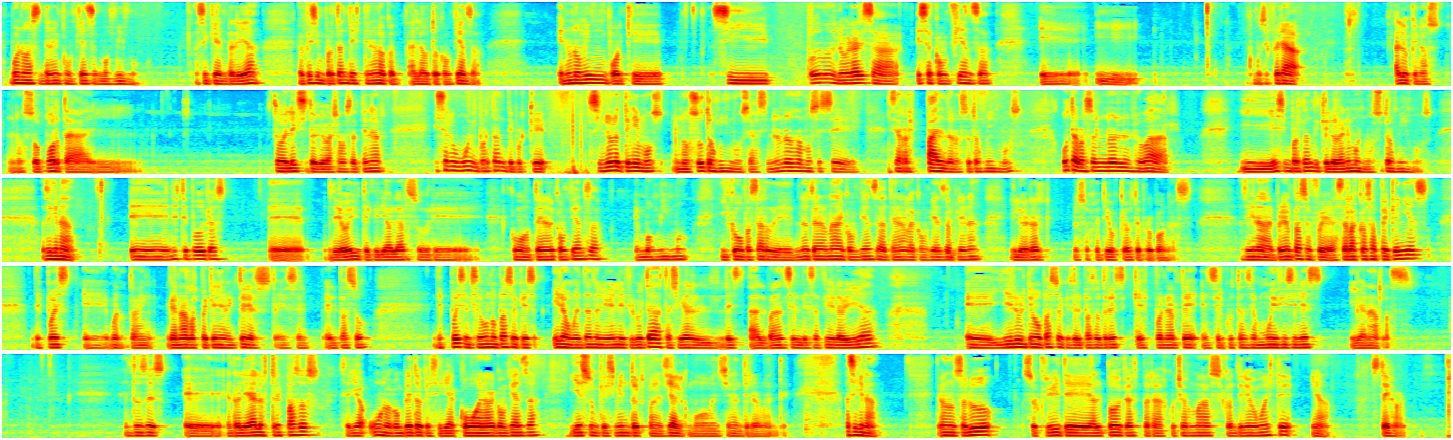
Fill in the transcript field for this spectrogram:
vos no vas a tener confianza en vos mismo. Así que en realidad lo que es importante es tener la, autoconfianza en uno mismo porque si podemos lograr esa, esa confianza eh, y como si fuera algo que nos, nos soporta el, todo el éxito que vayamos a tener, es algo muy importante porque si no lo tenemos nosotros mismos, o sea, si no nos damos ese, ese respaldo nosotros mismos, otra persona no nos lo va a dar. Y es importante que lo ganemos nosotros mismos. Así que nada, eh, en este podcast eh, de hoy te quería hablar sobre cómo tener confianza en vos mismo y cómo pasar de no tener nada de confianza a tener la confianza plena y lograr los objetivos que vos te propongas. Así que nada, el primer paso fue hacer las cosas pequeñas, después, eh, bueno, también ganar las pequeñas victorias es el, el, paso. Después el segundo paso que es ir aumentando el nivel de dificultad hasta llegar al, al balance del desafío y la habilidad. Eh, y el último paso que es el paso 3, que es ponerte en circunstancias muy difíciles y ganarlas. Entonces, eh, en realidad los tres pasos sería uno completo que sería cómo ganar confianza y es un crecimiento exponencial como mencioné anteriormente. Así que nada, te mando un saludo, suscríbete al podcast para escuchar más contenido como este y nada, stay hard.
